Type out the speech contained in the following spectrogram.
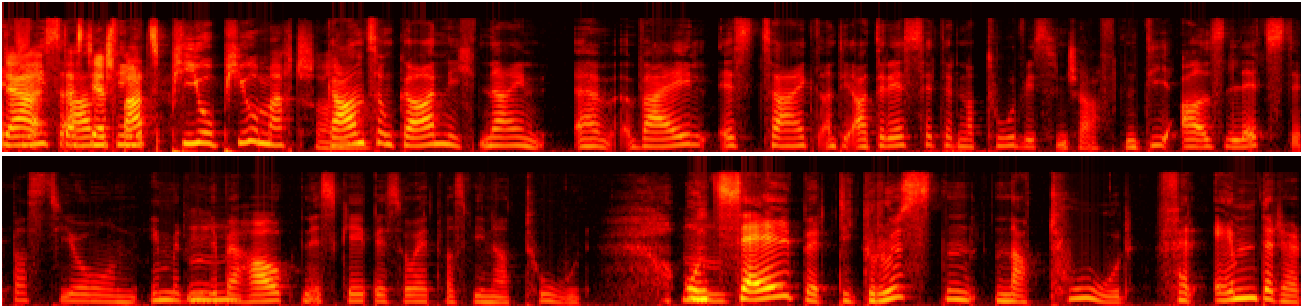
der, dass der Spatz Piu, piu macht schon. Ganz und gar nicht. Nein, ähm, weil es zeigt an die Adresse der Naturwissenschaften, die als letzte Bastion immer wieder mhm. behaupten, es gäbe so etwas wie Natur. Und mhm. selber die größten Naturveränderer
